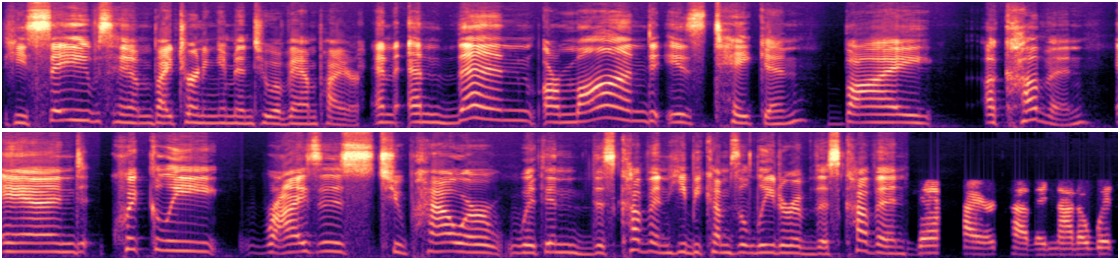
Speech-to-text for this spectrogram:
he saves him by turning him into a vampire, and and then Armand is taken by a coven and quickly rises to power within this coven. He becomes the leader of this coven. vampire coven, not a witch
